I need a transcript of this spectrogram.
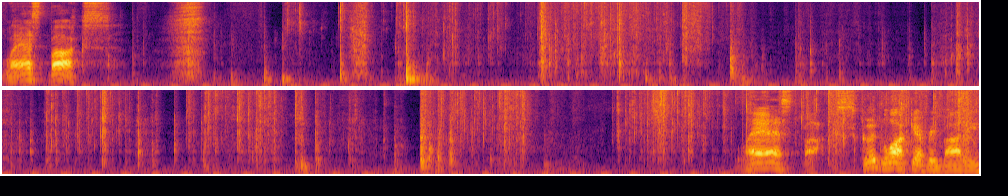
Last box. Last box. Good luck, everybody.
